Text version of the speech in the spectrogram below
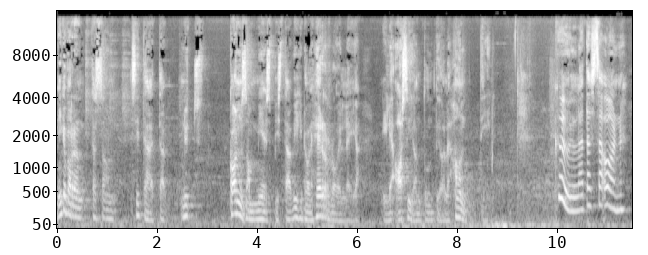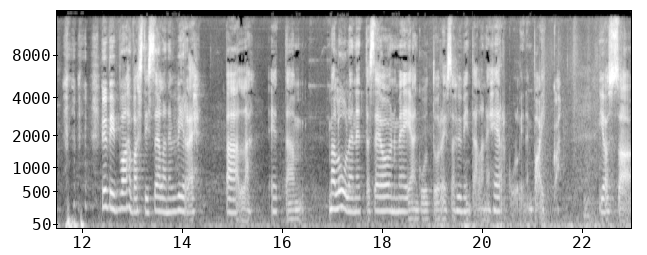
minkä verran tässä on sitä, että nyt kansanmies pistää vihdoin herroille ja niille asiantuntijoille hanttiin? Kyllä, tässä on hyvin vahvasti sellainen vire päällä, että mä luulen, että se on meidän kulttuurissa hyvin tällainen herkullinen paikka – jossa,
